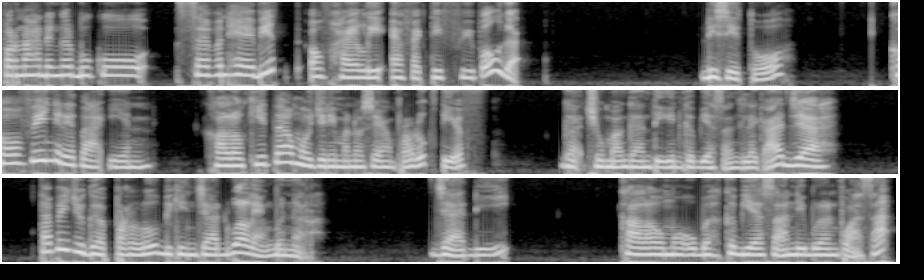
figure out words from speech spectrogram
pernah dengar buku Seven Habits of Highly Effective People gak? Di situ, Kofi nyeritain kalau kita mau jadi manusia yang produktif, gak cuma gantiin kebiasaan jelek aja, tapi juga perlu bikin jadwal yang benar. Jadi, kalau mau ubah kebiasaan di bulan puasa,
